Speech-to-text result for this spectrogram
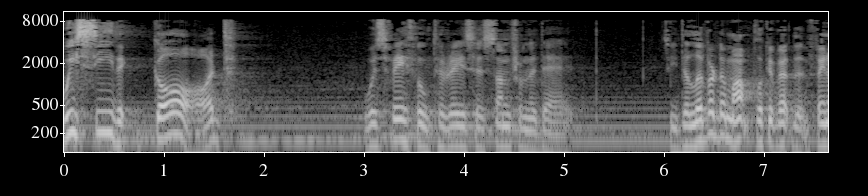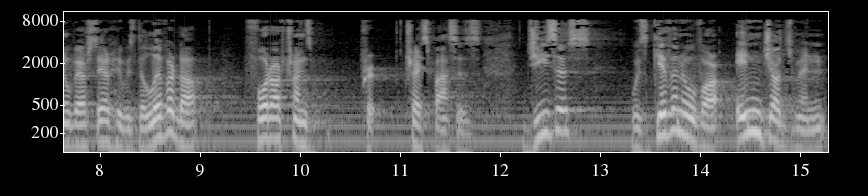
We see that God was faithful to raise his son from the dead. So he delivered them up, look at the final verse there, who was delivered up for our trans- trespasses. Jesus was given over in judgment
